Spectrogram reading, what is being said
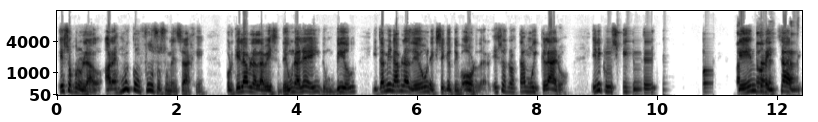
Eso por un lado. Ahora, es muy confuso su mensaje porque él habla a la vez de una ley, de un bill, y también habla de un executive order. Eso no está muy claro. Él inclusive que entra y sale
